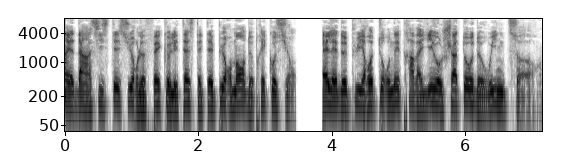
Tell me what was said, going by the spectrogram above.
Aide a insisté sur le fait que les tests étaient purement de précaution. Elle est depuis retournée travailler au château de Windsor.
